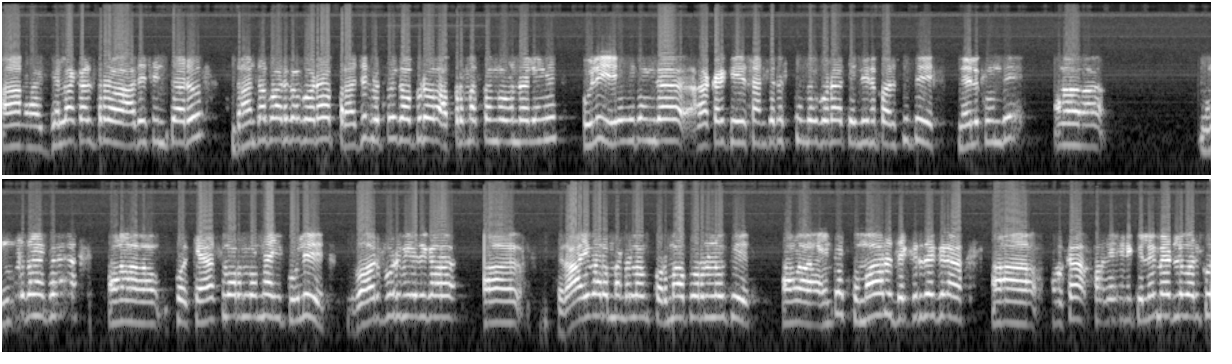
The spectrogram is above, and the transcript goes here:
ఆ, జిల్లా కలెక్టర్ ఆదేశించారు. దాంతో పాటుగా కూడా ప్రజలు ఎప్పటికప్పుడు అప్రమత్తంగా ఉండాలని పులి ఏ విధంగా అక్కడికి సంచరిస్తుందో కూడా తెలియని పరిస్థితి నెలకొంది. ఆ, ముందుదాకా ఆ, కేశవరంలో ఉన్న ఈ పులి ద్వారపూడి మీదుగా ఆ, రాయవరం మండలం కుర్మాపురంలోకి అంటే సుమారు దగ్గర దగ్గర ఆ, ఒక పదిహేను కిలోమీటర్ల వరకు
